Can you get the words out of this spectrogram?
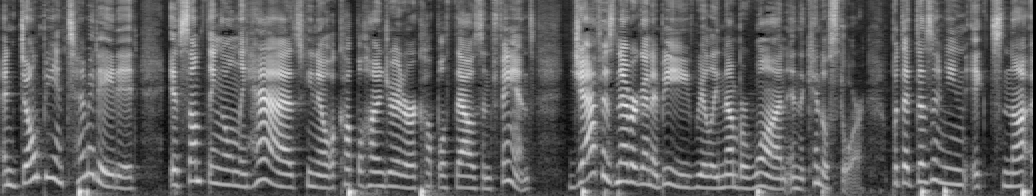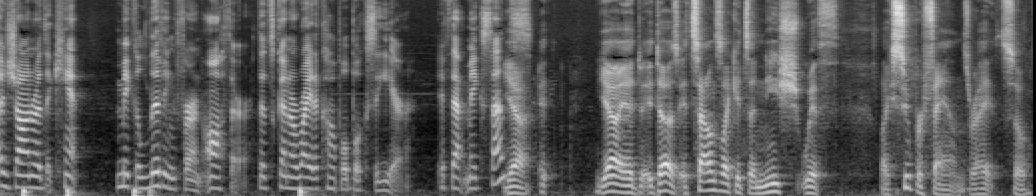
And don't be intimidated if something only has you know a couple hundred or a couple thousand fans. Jaff is never going to be really number one in the kindle store but that doesn't mean it's not a genre that can't make a living for an author that's going to write a couple books a year if that makes sense. Yeah, it, yeah, it, it does. It sounds like it's a niche with like super fans, right? So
